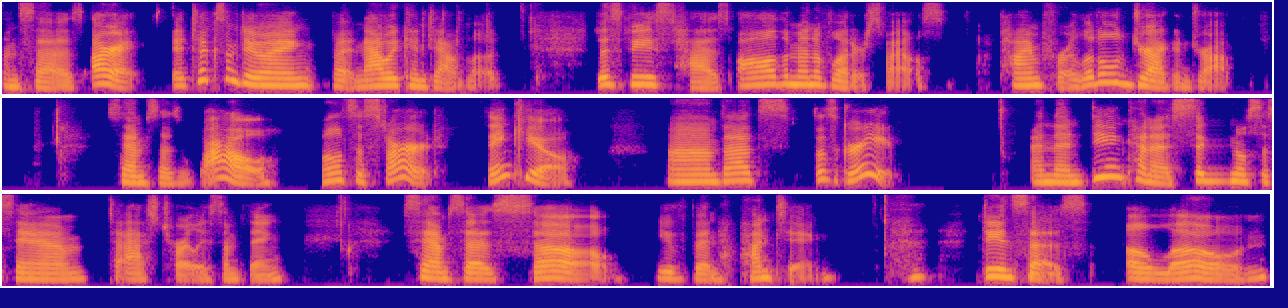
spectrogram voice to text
and says, All right, it took some doing, but now we can download. This beast has all the Men of Letters files. Time for a little drag and drop. Sam says, Wow, well, it's a start. Thank you. Um, that's that's great. And then Dean kind of signals to Sam to ask Charlie something. Sam says, So you've been hunting. Dean says, Alone.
